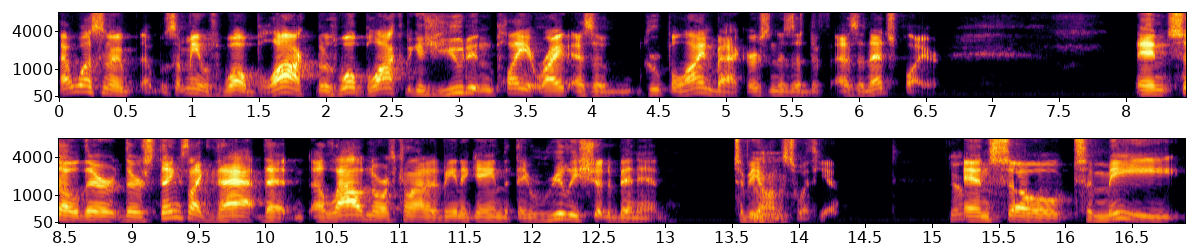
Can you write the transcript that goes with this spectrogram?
That wasn't a. That was. I mean, it was well blocked, but it was well blocked because you didn't play it right as a group of linebackers and as a as an edge player. And so there there's things like that that allowed North Carolina to be in a game that they really should have been in. To be mm-hmm. honest with you, and so to me,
